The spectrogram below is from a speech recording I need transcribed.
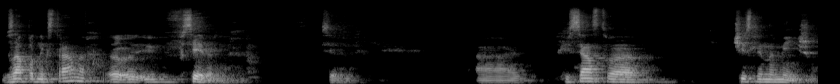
в западных странах, э, в северных, в северных а, христианство численно меньше.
